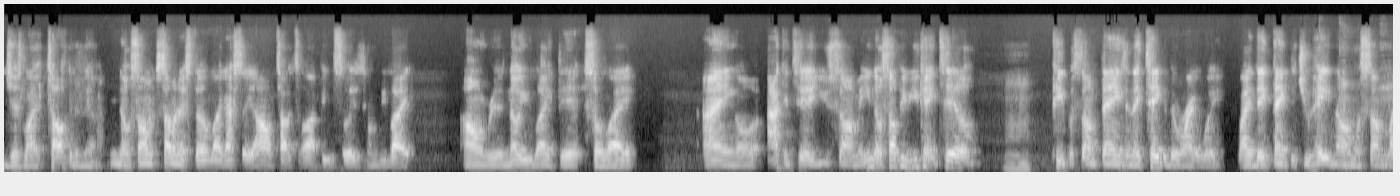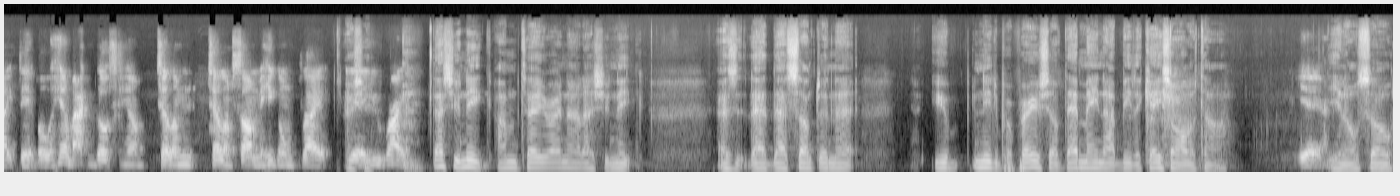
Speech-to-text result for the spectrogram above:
just like talking to them. You know, some some of that stuff, like I say, I don't talk to a lot of people, so it's gonna be like I don't really know you like that. So like I ain't gonna I can tell you something. You know, some people you can't tell mm-hmm. people some things and they take it the right way. Like they think that you hating on them or something like that. But with him, I can go to him, tell him, tell him something, and he gonna be like, Yeah, Actually- you right. That's unique. I'm gonna tell you right now, that's unique. As that that's something that you need to prepare yourself. That may not be the case all the time. Yeah. You know, so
